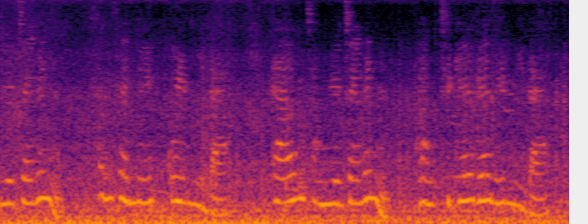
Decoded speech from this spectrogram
정류장은 성산리 입구입니다. 다음 정류장은 광치결변입니다.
